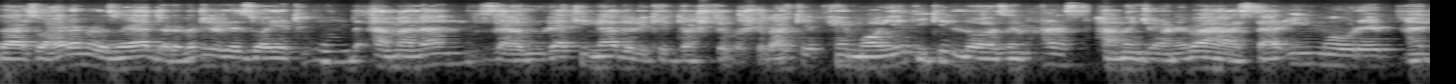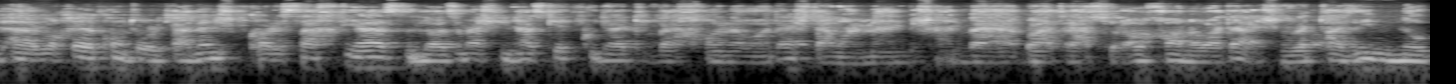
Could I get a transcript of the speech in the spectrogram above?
در ظاهر هم رضایت داره. ولی رضایت اون عملا ضرورتی نداره که داشته باشه بلکه حمایتی که لازم هست همه جانبه هست. در این مورد در واقع کنترل کردنش کار سختی هست. لازمش این هست که کودک و خانوادهش توانمند بشن و باید رفتارها خانوادهش و از این نوع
